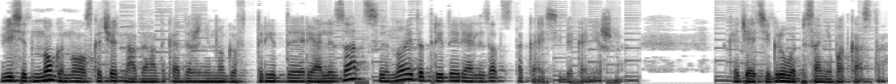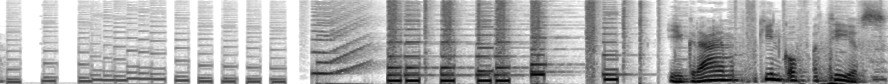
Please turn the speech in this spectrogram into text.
Весит много, но скачать надо. Она такая даже немного в 3D реализации. Но эта 3D реализация такая себе, конечно. Скачайте игру в описании подкаста. Играем в King of Thieves.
